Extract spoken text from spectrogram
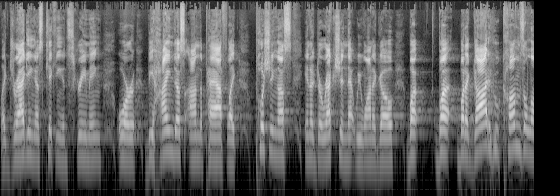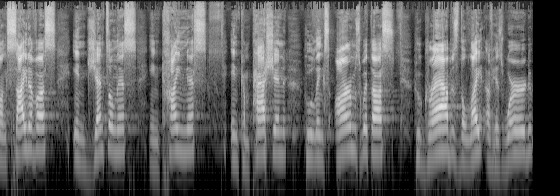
like dragging us, kicking and screaming, or behind us on the path, like pushing us in a direction that we want to go, but, but, but a God who comes alongside of us in gentleness, in kindness, in compassion, who links arms with us, who grabs the light of his word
